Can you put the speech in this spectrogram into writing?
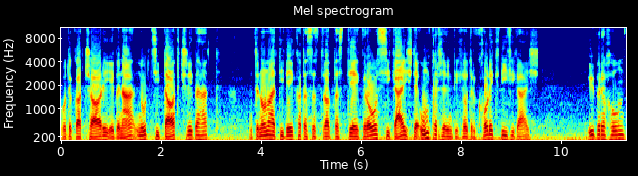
wo der Gacciari eben auch nur Zitat geschrieben hat. Und der Nono hat die Idee gehabt, dass, das, dass der große Geist, der unpersönliche oder kollektive Geist, überkommt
